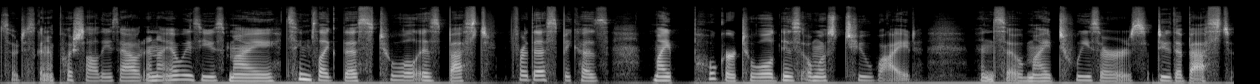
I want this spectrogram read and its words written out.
So just going to push all these out and I always use my, it seems like this tool is best for this because my poker tool is almost too wide and so my tweezers do the best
